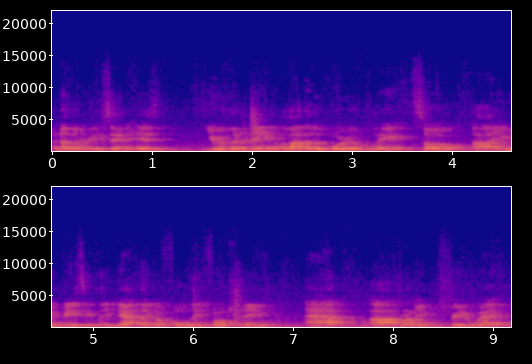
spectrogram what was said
another reason is you're eliminating a lot of the boilerplate, so uh, you can basically get like a fully functioning app uh, running straight away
